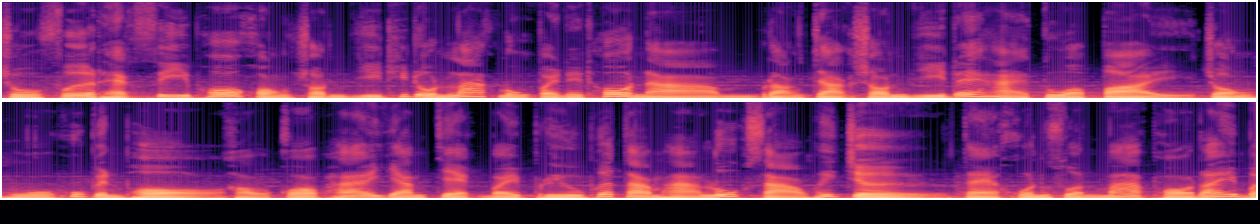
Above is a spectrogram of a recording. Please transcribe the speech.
โชเฟอร์แท็กซี่พ่อของชอนยีที่โดนลากลงไปในท่อน้ำหลังจากชอนยีได้หายตัวไป จองโฮผู้เป็นพ่อ เขาก็พยายามแจกใบปลิวเพื่อตามหาลูกสาวให้เจอ แต่คนส่วนมากพอได้ใบ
